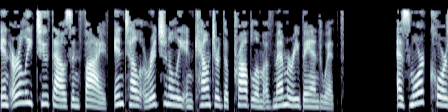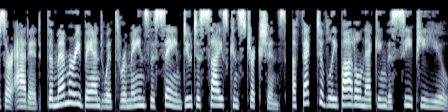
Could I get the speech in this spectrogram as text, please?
In early 2005, Intel originally encountered the problem of memory bandwidth. As more cores are added, the memory bandwidth remains the same due to size constrictions, effectively bottlenecking the CPU.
